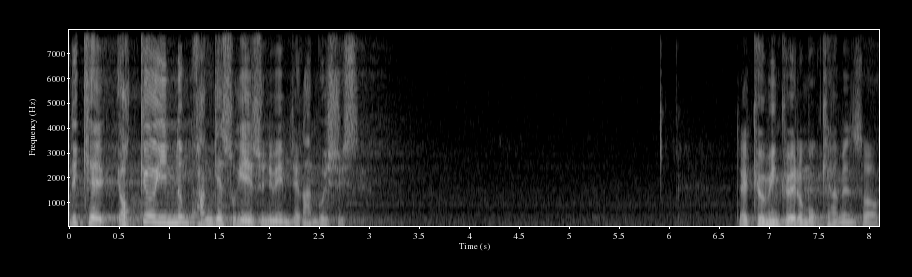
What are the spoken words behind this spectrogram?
이렇게 엮여 있는 관계 속에 예수님의 임재가 안 보일 수 있어요. 교민교회를 목회하면서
